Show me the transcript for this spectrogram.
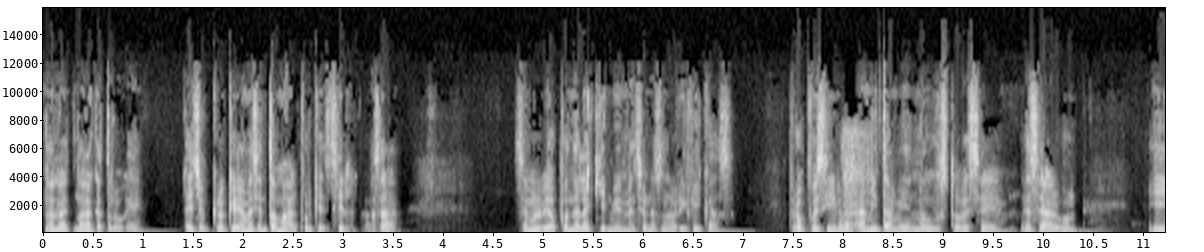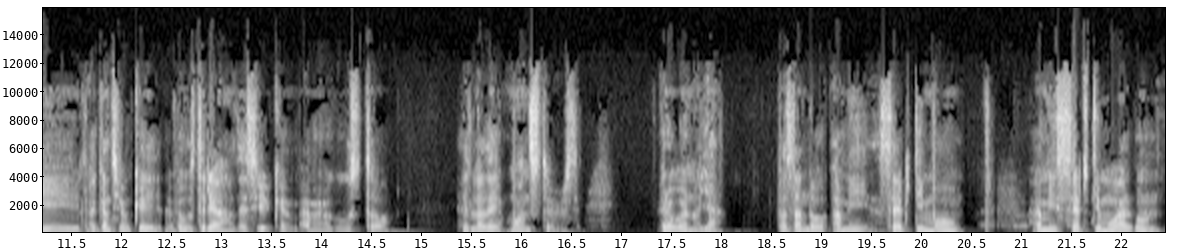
no la, no la catalogué. De hecho, creo que ya me siento mal porque sí, o sea, se me olvidó ponerla aquí en mis menciones honoríficas. Pero pues sí, a mí también me gustó ese, ese álbum. Y la canción que me gustaría decir que a mí me gustó es la de Monsters. Pero bueno, ya. Pasando a mi séptimo, a mi séptimo álbum.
